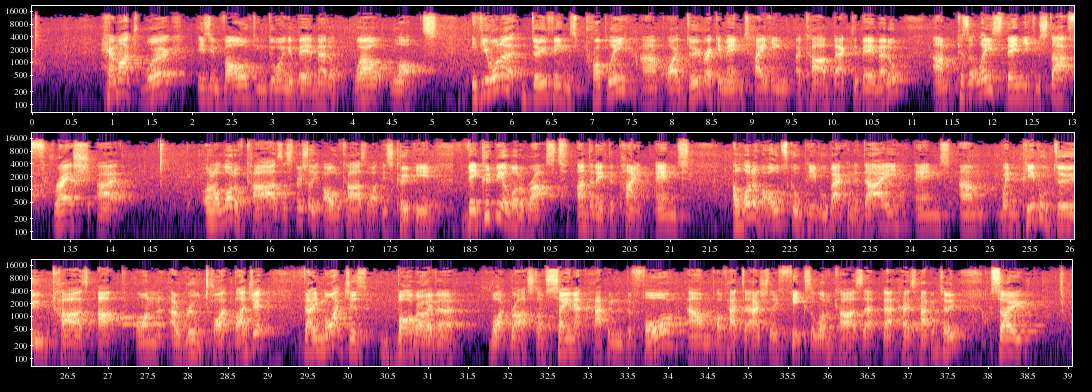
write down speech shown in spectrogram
how much work is involved in doing a bare metal? Well, lots. If you want to do things properly, um, I do recommend taking a car back to bare metal because um, at least then you can start fresh. Uh, on a lot of cars, especially old cars like this coupe here, there could be a lot of rust underneath the paint and a lot of old school people back in the day, and um, when people do cars up on a real tight budget, they might just bog over like rust. I've seen it happen before. Um, I've had to actually fix a lot of cars that that has happened to. So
